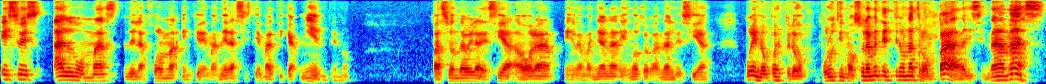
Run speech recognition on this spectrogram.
eso es algo más de la forma en que de manera sistemática miente, ¿no? Pasión Dávila decía ahora en la mañana en otro canal, decía, bueno, pues, pero por último, solamente tiene una trompada, dice, nada más.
